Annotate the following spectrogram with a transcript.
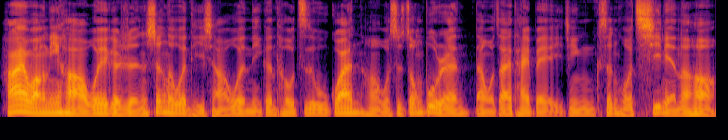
嗨，王你好，我有一个人生的问题想要问你，跟投资无关哈。我是中部人，但我在台北已经生活七年了哈。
